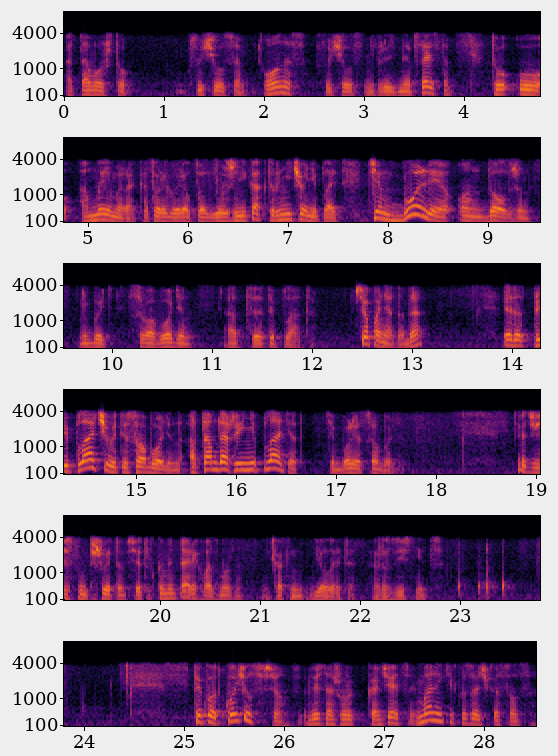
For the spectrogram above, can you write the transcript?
от того, что случился онос, случилось непредвиденное обстоятельство, то у Амеймера, который говорил про должника, который ничего не платит, тем более он должен быть свободен от этой платы. Все понятно, да? Этот приплачивает и свободен, а там даже и не платят, тем более свободен. Я сейчас напишу это, все это в комментариях, возможно, как дело это разъяснится. Так вот, кончился все, весь наш урок кончается, маленький кусочек остался.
